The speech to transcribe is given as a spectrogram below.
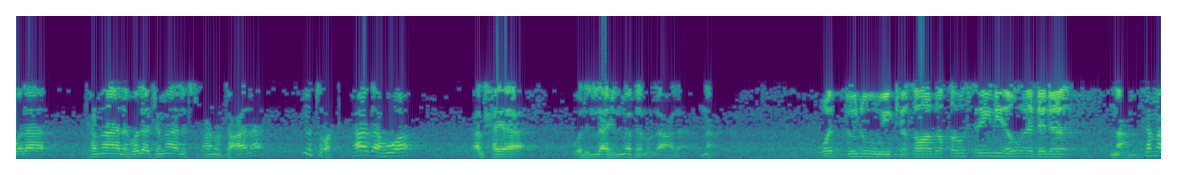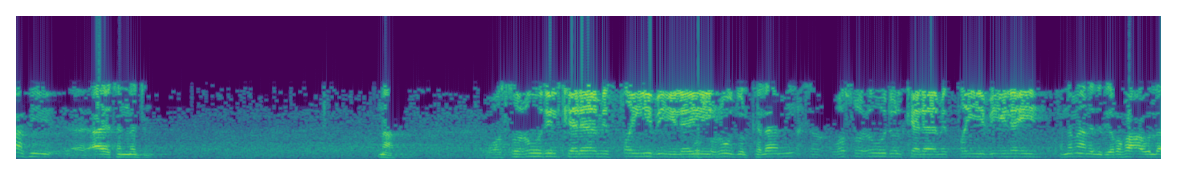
ولا كماله ولا جماله سبحانه وتعالى يترك. هذا هو الحياء ولله المثل الأعلى. نعم. والدنو كقاب قوسين أو أدنى. نعم كما في آية النجم. نعم. وصعود الكلام الطيب إليه. وصعود الكلام. وصعود الكلام الطيب إليه. إحنا ما ندري رفع ولا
